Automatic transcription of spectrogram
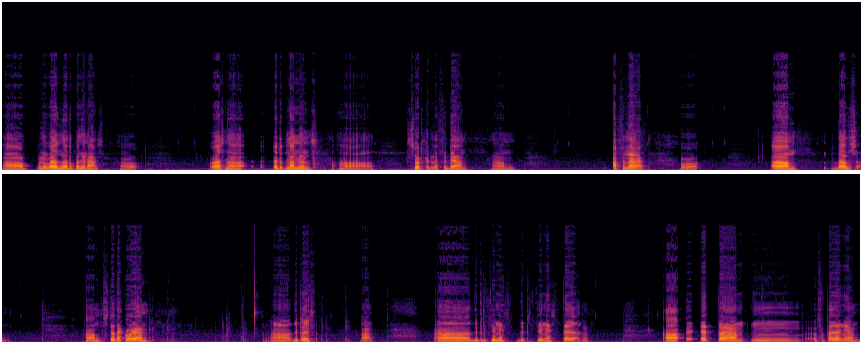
э, ну, важно это понимать. Важно этот момент четко для себя э. Вот. Дальше. Um, что такое uh, депрессия? Да. Uh, депрессивное, депрессивное состояние. Uh, это um, состояние,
